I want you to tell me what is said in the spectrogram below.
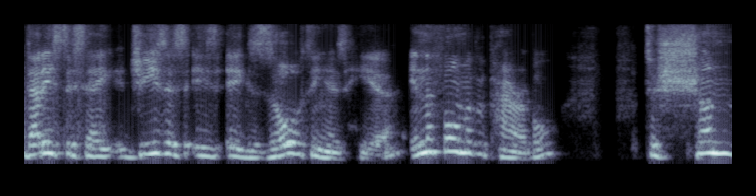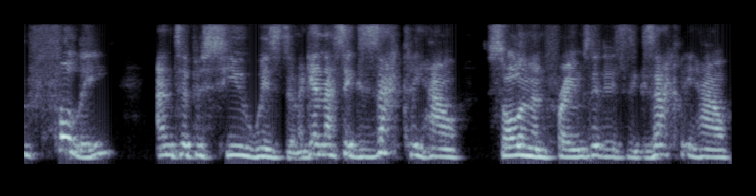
That is to say, Jesus is exhorting us here in the form of a parable to shun folly and to pursue wisdom. Again, that's exactly how Solomon frames it. It's exactly how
